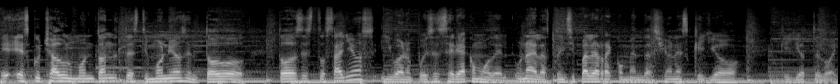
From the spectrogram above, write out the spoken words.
he escuchado un montón de testimonios en todo, todos estos años y bueno, pues esa sería como de, una de las principales recomendaciones que yo, que yo te doy,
